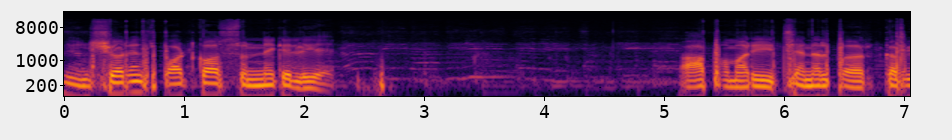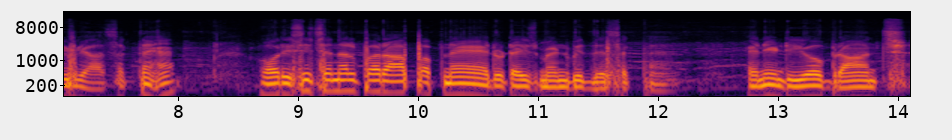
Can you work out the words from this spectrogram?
इंश्योरेंस पॉडकास्ट सुनने के लिए आप हमारी चैनल पर कभी भी आ सकते हैं और इसी चैनल पर आप अपने एडवर्टाइजमेंट भी दे सकते हैं। Any D O, branch,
